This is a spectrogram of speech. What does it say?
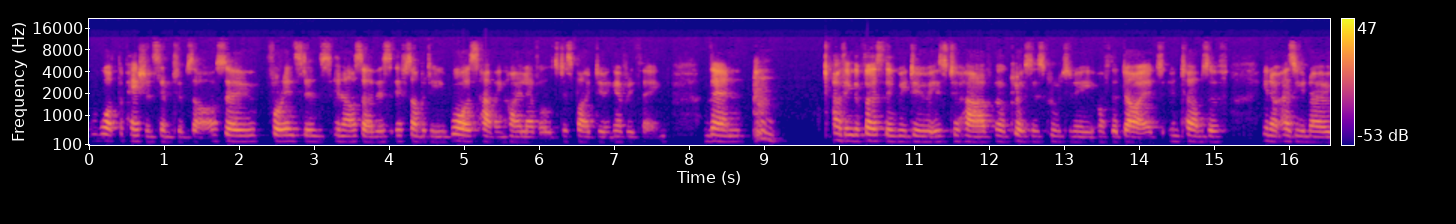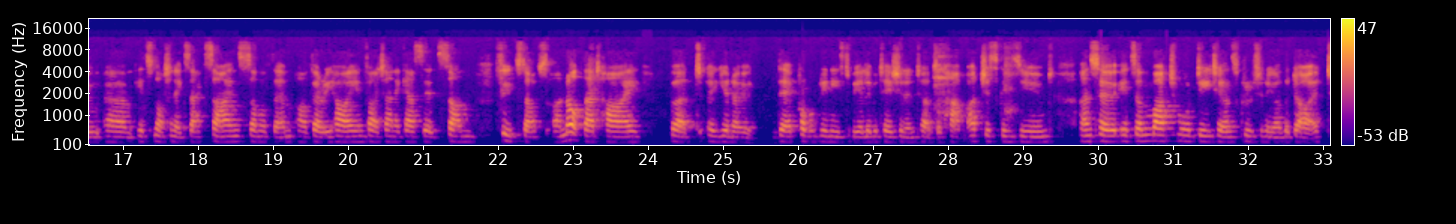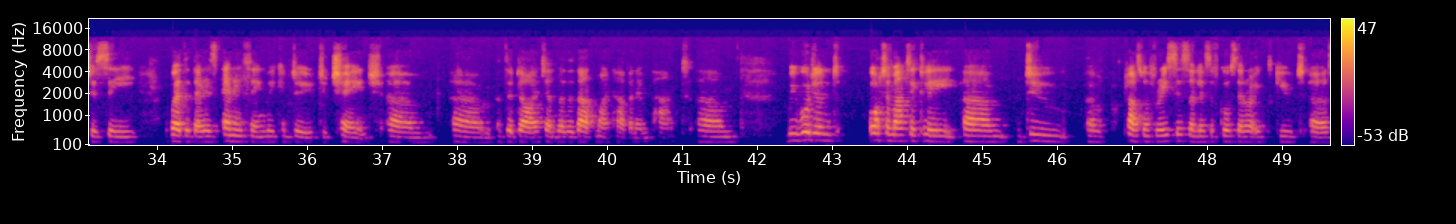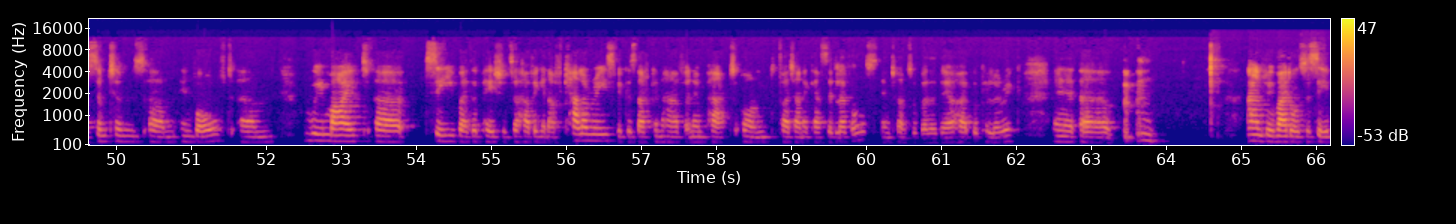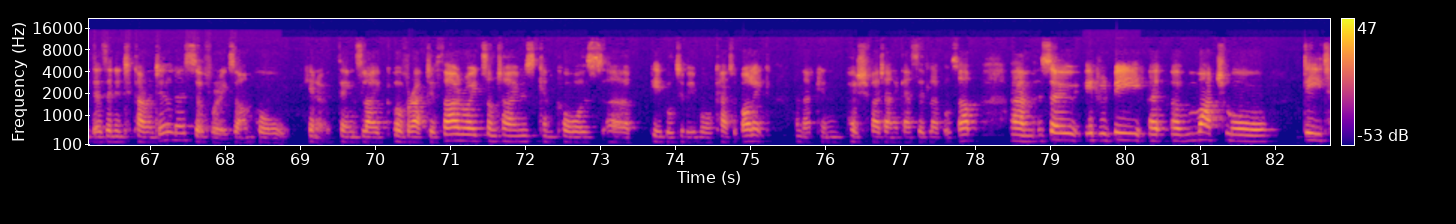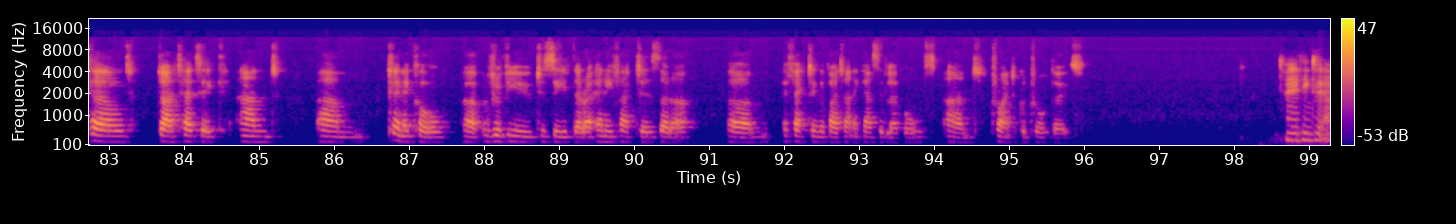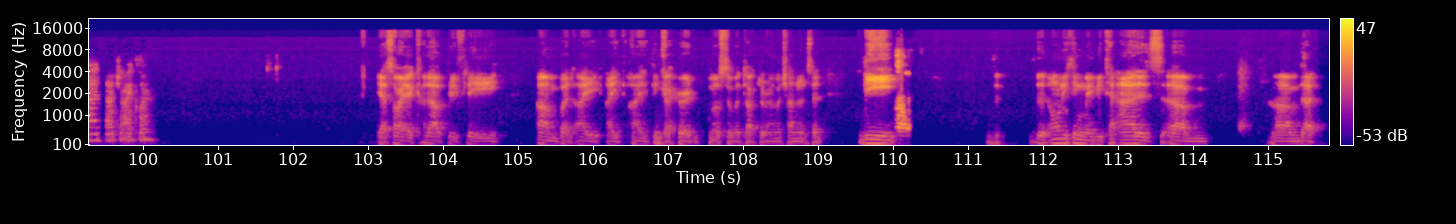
what the patient's symptoms are. So, for instance, in our service, if somebody was having high levels despite doing everything, then I think the first thing we do is to have a closer scrutiny of the diet in terms of, you know, as you know, um, it's not an exact science. Some of them are very high in phytanic acid. Some foodstuffs are not that high, but, uh, you know, there probably needs to be a limitation in terms of how much is consumed. And so it's a much more detailed scrutiny on the diet to see whether there is anything we can do to change um, um, the diet and whether that might have an impact. Um, we wouldn't automatically um, do uh, plasmapheresis unless, of course, there are acute uh, symptoms um, involved. Um, we might uh, see whether patients are having enough calories because that can have an impact on phytanic acid levels in terms of whether they are hypocaloric. Uh, And we might also see if there's an intercurrent illness. So, for example, you know, things like overactive thyroid sometimes can cause uh, people to be more catabolic, and that can push phytanic acid levels up. Um, so, it would be a, a much more detailed dietetic and um, clinical uh, review to see if there are any factors that are um, affecting the phytanic acid levels and trying to control those. Anything to add, Dr. Eichler? Yeah, sorry, I cut out briefly, um, but I, I, I think I heard most of what Dr. Ramachandran said. The, the, the only thing maybe to add is um, um, that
